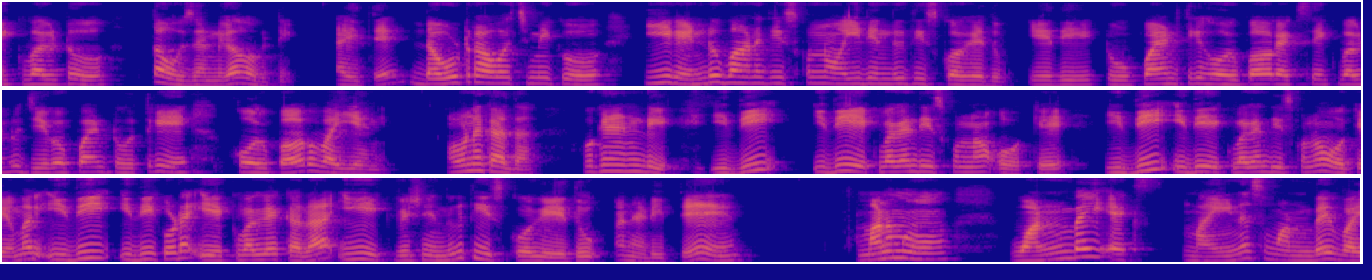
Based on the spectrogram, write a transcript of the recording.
equal to థౌజండ్గా ఒకటి. అయితే డౌట్ రావచ్చు మీకు ఈ రెండు బాగానే తీసుకున్నాం ఇది ఎందుకు తీసుకోలేదు? ఏది? Two point three whole power x equal to zero point two three whole power y అని. అవును కదా? ఓకేనండి. ఇది ఇది ఈక్వల్గా తీసుకున్నాం ఓకే. ఇది ఇది ఈక్వల్గా తీసుకున్నాం ఓకే. మరి ఇది ఇది కూడా ఈక్వల్గా కదా ఈ ఈక్వేషన్ ఎందుకు తీసుకోలేదు అని అడిగితే మనము one by x minus one by y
